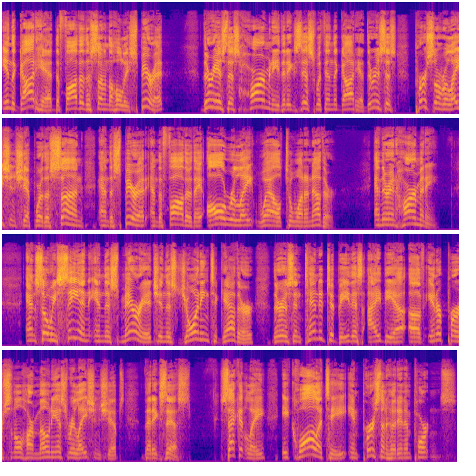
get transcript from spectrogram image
in the Godhead, the Father, the Son, and the Holy Spirit, there is this harmony that exists within the Godhead. There is this personal relationship where the Son and the Spirit and the Father, they all relate well to one another. And they're in harmony. And so we see in, in this marriage, in this joining together, there is intended to be this idea of interpersonal, harmonious relationships that exist. Secondly, equality in personhood and importance.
